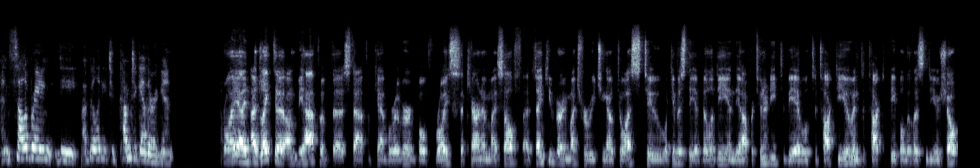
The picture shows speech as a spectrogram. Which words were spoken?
and celebrating the ability to come together again. Roy, I'd, like to, on behalf of the staff of Campbell River, both Royce, Karen, and myself, uh, thank you very much for reaching out to us to give us the ability and the opportunity to be able to talk to you and to talk to people that listen to your show.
